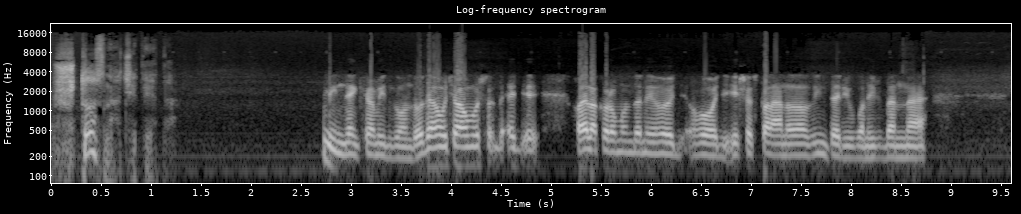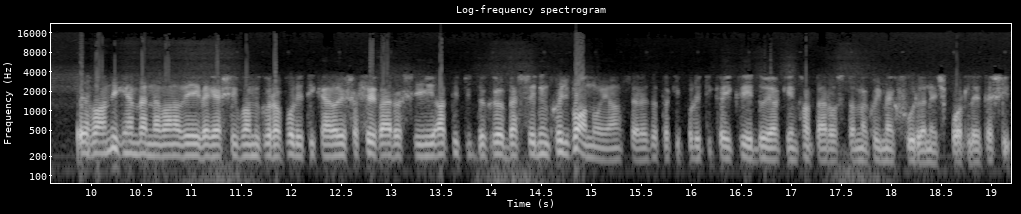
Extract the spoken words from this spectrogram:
Stoznácsi tétel mindenki, amit gondol. De hogyha most egy, ha el akarom mondani, hogy, hogy és ez talán az interjúban is benne van, igen, benne van a véglegességben, amikor a politikáról és a fővárosi attitűdökről beszélünk, hogy van olyan szervezet, aki politikai krédójaként határozta meg, hogy megfúrjon egy sportlétesi,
